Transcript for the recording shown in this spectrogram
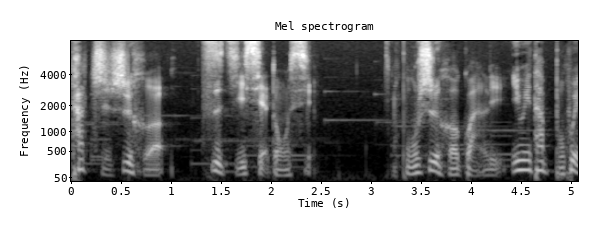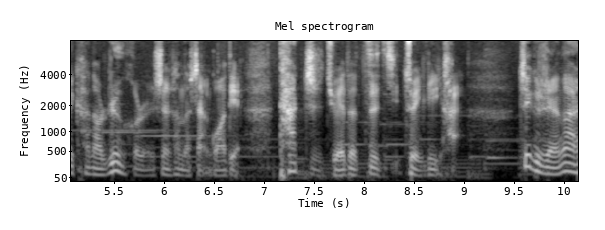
他只适合自己写东西。不适合管理，因为他不会看到任何人身上的闪光点，他只觉得自己最厉害。这个人啊，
